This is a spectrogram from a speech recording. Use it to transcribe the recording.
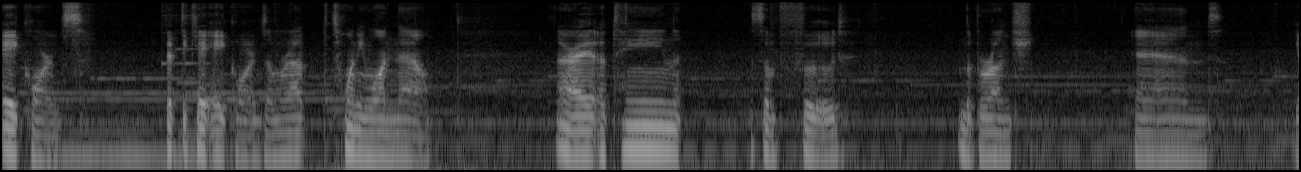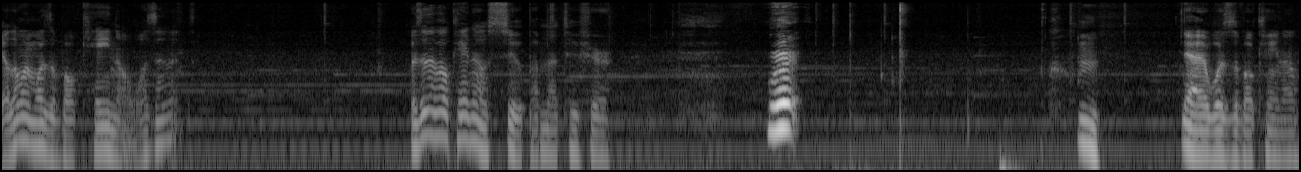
acorns. 50k acorns and we're at 21 now. Alright, obtain some food. The brunch. And the other one was a volcano, wasn't it? Was it a volcano soup? I'm not too sure. What? Hmm. Yeah, it was the volcano.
